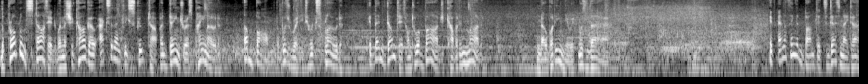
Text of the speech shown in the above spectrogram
The problem started when the Chicago accidentally scooped up a dangerous payload, a bomb that was ready to explode. It then dumped it onto a barge covered in mud. Nobody knew it was there. If anything had bumped its detonator,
